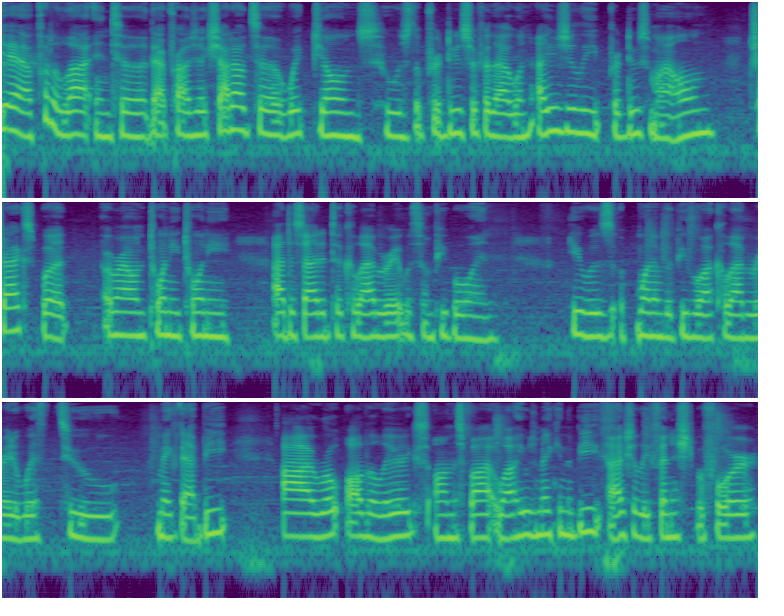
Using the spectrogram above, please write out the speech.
Yeah, I put a lot into that project. Shout out to Wick Jones, who was the producer for that one. I usually produce my own tracks, but around 2020, I decided to collaborate with some people, and he was one of the people I collaborated with to make that beat. I wrote all the lyrics on the spot while he was making the beat. I actually finished before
